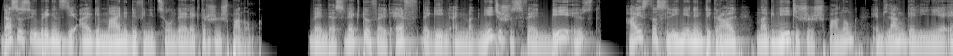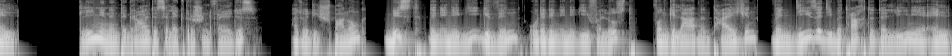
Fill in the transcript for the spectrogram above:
Das ist übrigens die allgemeine Definition der elektrischen Spannung. Wenn das Vektorfeld f dagegen ein magnetisches Feld B ist, heißt das Linienintegral magnetische Spannung entlang der Linie L. Linienintegral des elektrischen Feldes, also die Spannung, misst den Energiegewinn oder den Energieverlust von geladenen Teilchen, wenn diese die betrachtete Linie L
